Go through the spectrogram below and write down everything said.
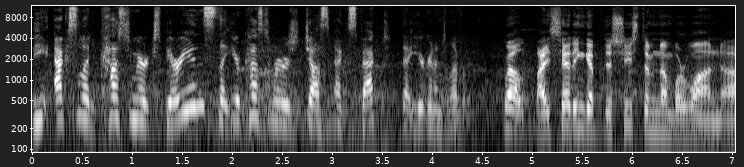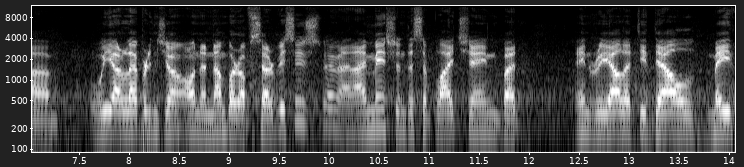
the excellent customer experience that your customers just expect that you're going to deliver. Well, by setting up the system, number one, uh, we are leveraging on a number of services. And I mentioned the supply chain, but in reality, Dell made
